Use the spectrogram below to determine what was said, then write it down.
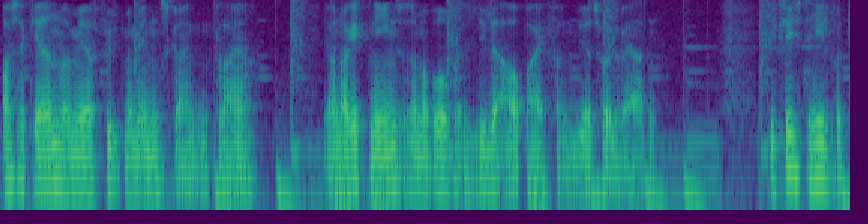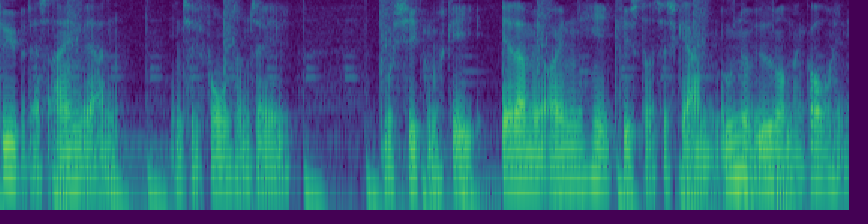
Også gaden var mere fyldt med mennesker, end den plejer. Jeg var nok ikke den eneste, som har brug for et lille afbræk fra den virtuelle verden. De fleste helt fordybet deres egen verden. En telefonsamtale, musik måske, eller med øjnene helt klistret til skærmen, uden at vide, hvor man går hen.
